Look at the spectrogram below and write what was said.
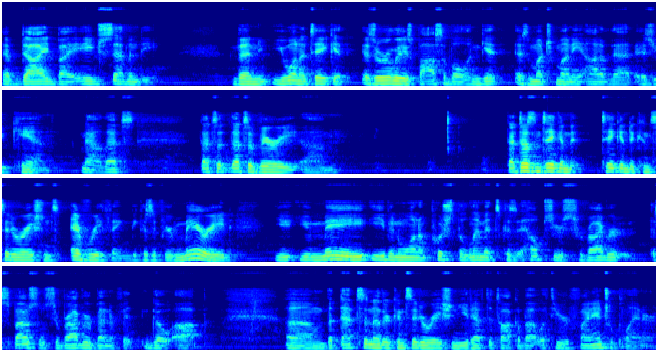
have died by age 70, then you want to take it as early as possible and get as much money out of that as you can. Now that's that's a that's a very um, that doesn't take into take into considerations everything because if you're married, you you may even want to push the limits because it helps your survivor the spousal survivor benefit go up. Um, but that's another consideration you'd have to talk about with your financial planner.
